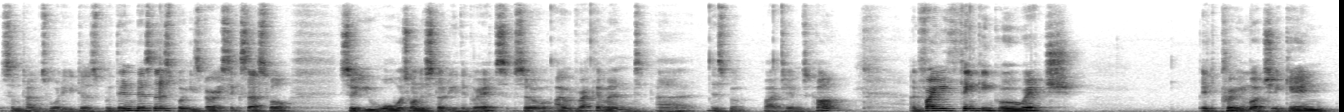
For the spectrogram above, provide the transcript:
sometimes what he does within business but he's very successful. So you always want to study the greats. So i would recommend uh, this book by james Caan. And finally think and grow rich. It's pretty much again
